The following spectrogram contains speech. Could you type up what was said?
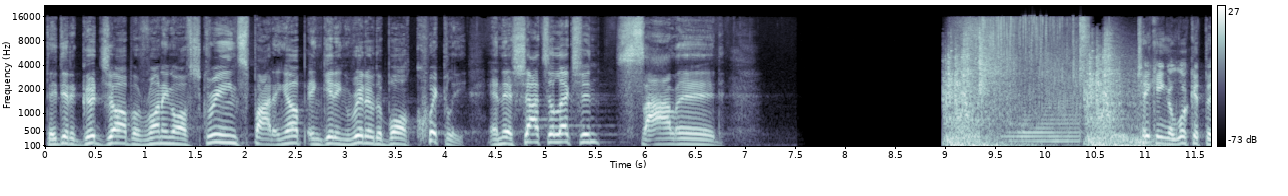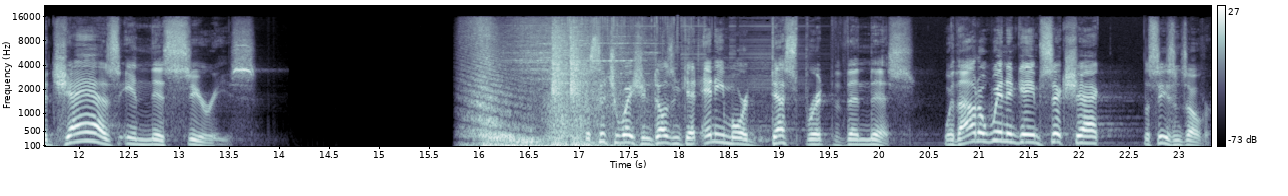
They did a good job of running off screens, spotting up, and getting rid of the ball quickly. And their shot selection, solid. Taking a look at the Jazz in this series. The situation doesn't get any more desperate than this. Without a win in Game 6, Shaq, the season's over.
